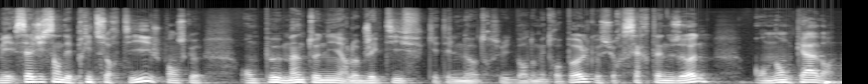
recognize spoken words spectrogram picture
Mais s'agissant des prix de sortie, je pense qu'on peut maintenir l'objectif qui était le nôtre, celui de Bordeaux Métropole, que sur certaines zones, on encadre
